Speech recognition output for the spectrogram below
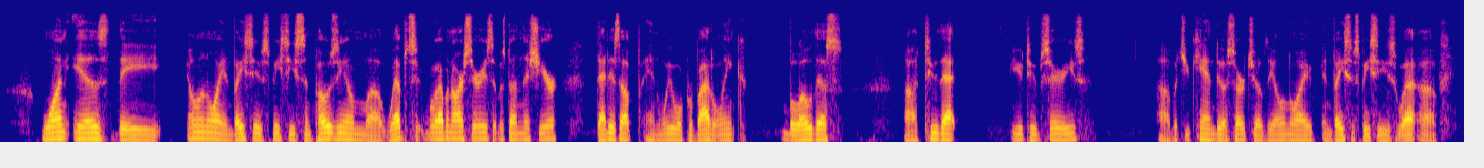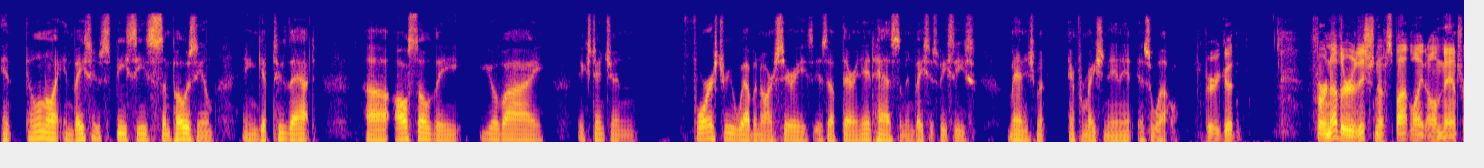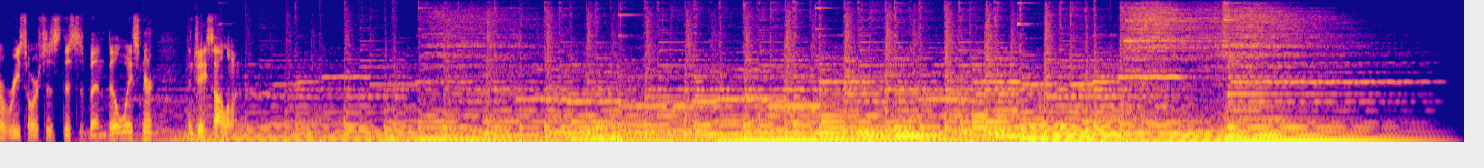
One is the Illinois Invasive Species Symposium uh, web webinar series that was done this year. That is up, and we will provide a link below this uh, to that YouTube series. Uh, but you can do a search of the Illinois Invasive Species uh, in Illinois Invasive Species Symposium and get to that. Uh, also, the U of I Extension Forestry webinar series is up there, and it has some invasive species management information in it as well. Very good. For another edition of Spotlight on Natural Resources, this has been Bill Wasner and Jay Solomon.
